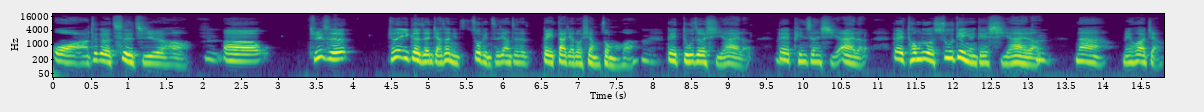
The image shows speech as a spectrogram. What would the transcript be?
哇，这个刺激了哈。嗯呃，其实就是一个人，假设你作品质量真的被大家都相中的话，嗯被读者喜爱了，被评审喜爱了，被通路的书店员给喜爱了，嗯那没话讲，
